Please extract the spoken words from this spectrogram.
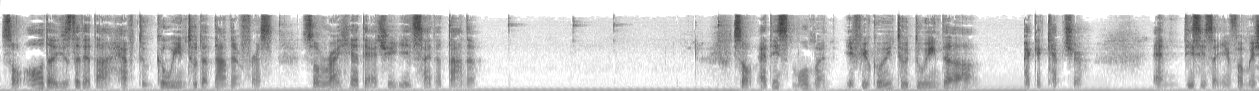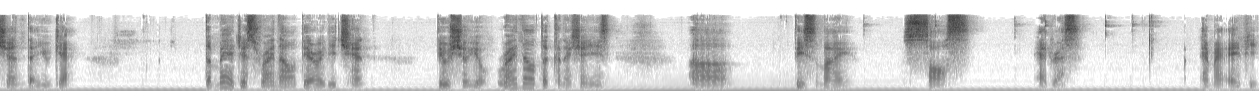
So all the user data have to go into the tunnel first. So right here, they're actually inside the tunnel. So at this moment, if you're going to doing the packet capture, and this is the information that you get, the address right now, they already changed. They will show you. Right now, the connection is, uh, this is my source address and my AP.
